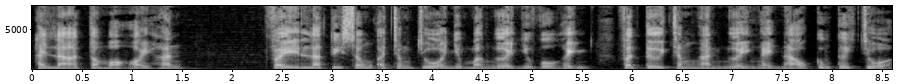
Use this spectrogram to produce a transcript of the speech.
hay là tò mò hỏi han. Vậy là tuy sống ở trong chùa nhưng mà người như vô hình, Phật tử trăm ngàn người ngày nào cũng tới chùa,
